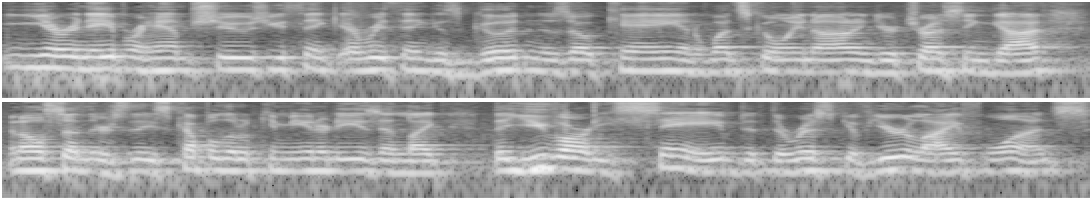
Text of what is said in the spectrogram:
you're in Abraham's shoes, you think everything is good and is okay and what's going on and you're trusting God. And all of a sudden there's these couple little communities and like that you've already saved at the risk of your life once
